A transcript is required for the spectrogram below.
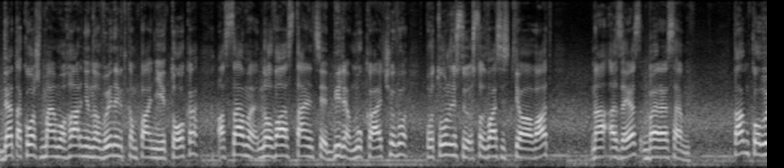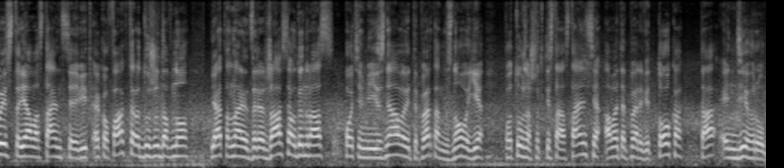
де також маємо гарні новини від компанії Тока, а саме нова станція біля Мукачево потужністю 120 кВт на АЗС БРСМ. Там колись стояла станція від екофактора дуже давно. Я там навіть заряджався один раз, потім її зняли, і тепер там знову є потужна швидкісна станція, але тепер від Тока та ND Group.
